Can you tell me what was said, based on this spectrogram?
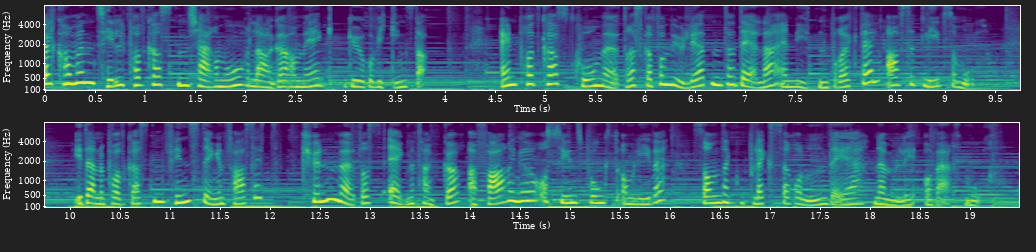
Velkommen til podkasten Kjære mor, laga av meg, Guro Vikingstad. En podkast hvor mødre skal få muligheten til å dele en liten brøkdel av sitt liv som mor. I denne podkasten fins det ingen fasit, kun mødres egne tanker, erfaringer og synspunkt om livet som den komplekse rollen det er, nemlig å være mor.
